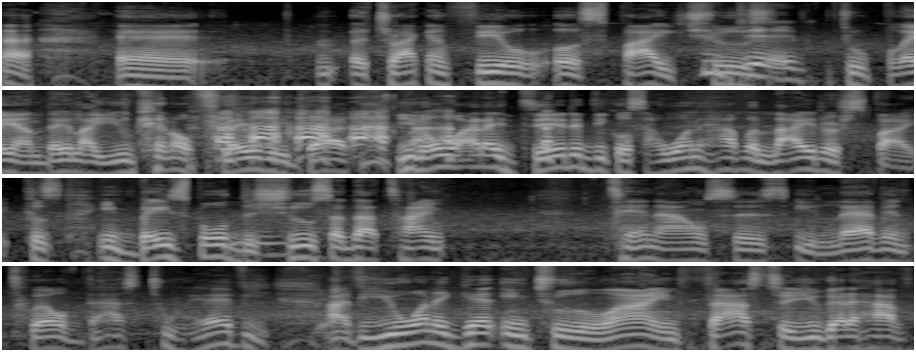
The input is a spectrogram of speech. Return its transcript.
a, a track and field uh, spike shoes to play, and they like you cannot play with that. You know why I did it? Because I want to have a lighter spike. Because in baseball, the shoes at that time 10 ounces, 11, 12, that's too heavy. If you want to get into the line faster, you got to have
